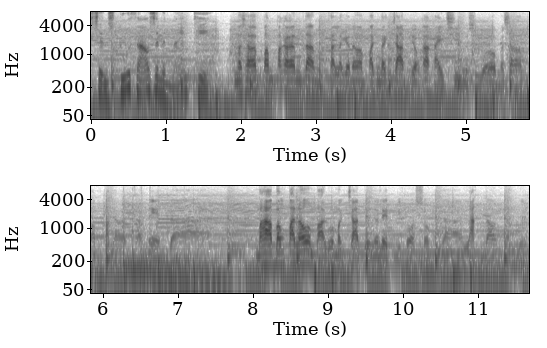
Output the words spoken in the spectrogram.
since 2019. Masarap ang. Talaga naman pag nag-champion ka, kahit sino siguro, masarap ang. And uh, mahabang panahon bago mag-champion ulit because of the lockdown pandemic.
